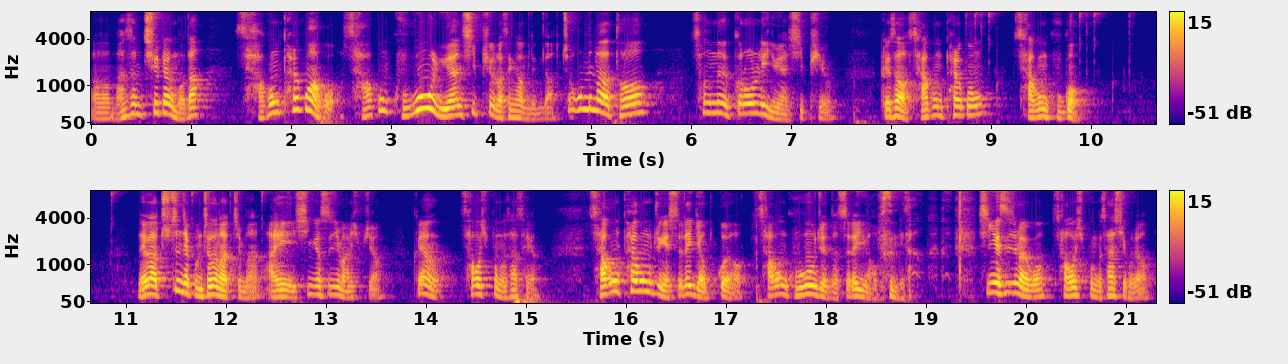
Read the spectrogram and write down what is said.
어, 13700보다? 4080하고 4090을 위한 CPU라 생각하면 됩니다. 조금이라도 더 성능을 끌어올리기 위한 CPU 그래서 4080, 4090 내가 추천 제품 적어놨지만 아예 신경 쓰지 마십시오. 그냥 사고 싶은 거 사세요. 4080 중에 쓰레기 없고요. 4090 중에도 쓰레기가 없습니다. 신경 쓰지 말고 사고 싶은 거 사시고요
